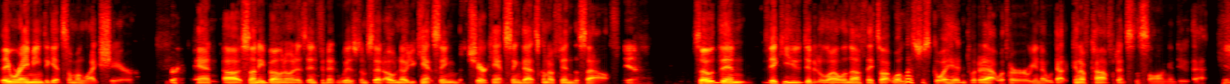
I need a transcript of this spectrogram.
they were aiming to get someone like Cher. Right. And uh, Sonny Bono, in his infinite wisdom, said, "Oh no, you can't sing. Cher can't sing that. It's going to offend the South." Yeah. So then Vicki did it well enough. They thought, well, let's just go ahead and put it out with her. You know, we got enough confidence in the song and do that. Yeah.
